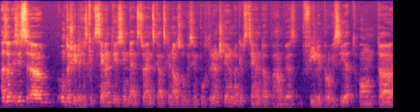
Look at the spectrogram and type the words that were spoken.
Also es ist äh, unterschiedlich. Es gibt Szenen, die sind eins zu eins ganz genauso, wie sie im Buch drinnen stehen, und dann gibt es Szenen, da haben wir viel improvisiert und äh,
